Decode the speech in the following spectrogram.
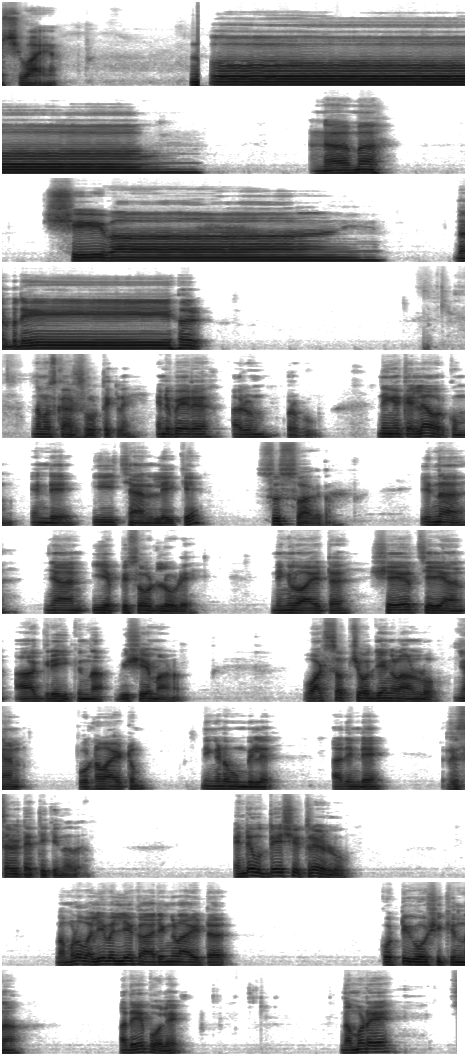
ശിവായ. ഓ നമ ശിവായ. നർമ്മദേ ഹർ. നമസ്കാരം സുഹൃത്തുക്കളെ. എന്റെ പേര് അരുൺ പ്രഭു. നിങ്ങൾക്ക് എല്ലാവർക്കും എന്റെ ഈ ചാനലിലേക്ക് സുസ്വാഗതം. ഇന്ന് ഞാൻ ഈ എപ്പിസോഡിലൂടെ നിങ്ങളുമായിട്ട് ഷെയർ ചെയ്യാൻ ആഗ്രഹിക്കുന്ന വിഷയമാണ്. വാട്സപ്പ് ചോദ്യങ്ങളാണല്ലോ. ഞാൻ പൂർണമായിട്ടും നിങ്ങളുടെ മുമ്പിൽ അതിന്റെ റിസൾട്ട് എത്തിക്കുന്നത്. എന്റെ ഉദ്ദേശം ഇത്രയേ ഉള്ളൂ. നമ്മൾ വലിയ വലിയ കാര്യങ്ങളായിട്ട് കൊട്ടിഘോഷിക്കുന്ന അതേപോലെ നമ്മുടെ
